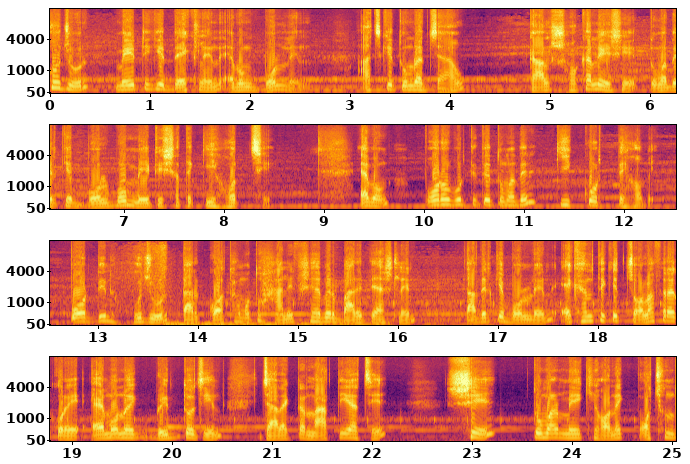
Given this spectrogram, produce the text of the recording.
হুজুর, মেয়েটিকে দেখলেন এবং বললেন, আজকে তোমরা যাও, কাল সকালে এসে তোমাদেরকে বলব মেয়েটির সাথে কি হচ্ছে এবং পরবর্তীতে তোমাদের কি করতে হবে। পরদিন হুজুর তার কথা মতো হানিফ সাহেবের বাড়িতে আসলেন। তাদেরকে বললেন, এখান থেকে চলাফেরা করে এমন এক বৃদ্ধ জিন, যার একটা নাতি আছে, সে তোমার মেয়েকে অনেক পছন্দ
